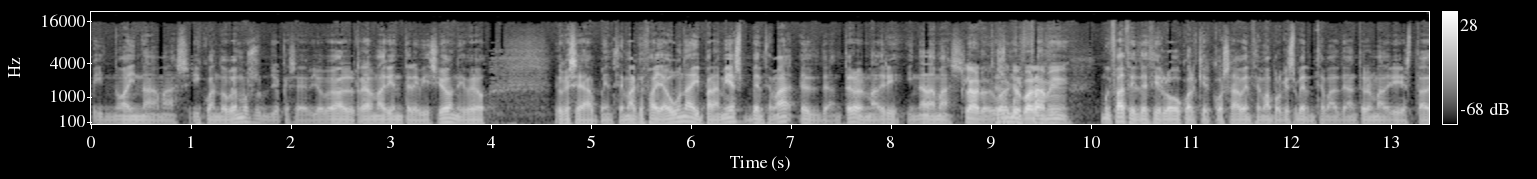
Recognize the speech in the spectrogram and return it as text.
y no hay nada más. Y cuando vemos, yo qué sé, yo veo al Real Madrid en televisión y veo, yo qué sé, a Benzema que falla una y para mí es Benzema el delantero del Madrid y nada más. Claro, igual que para mí. Muy fácil decir luego cualquier cosa a Benzema porque es Benzema el delantero del Madrid está,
